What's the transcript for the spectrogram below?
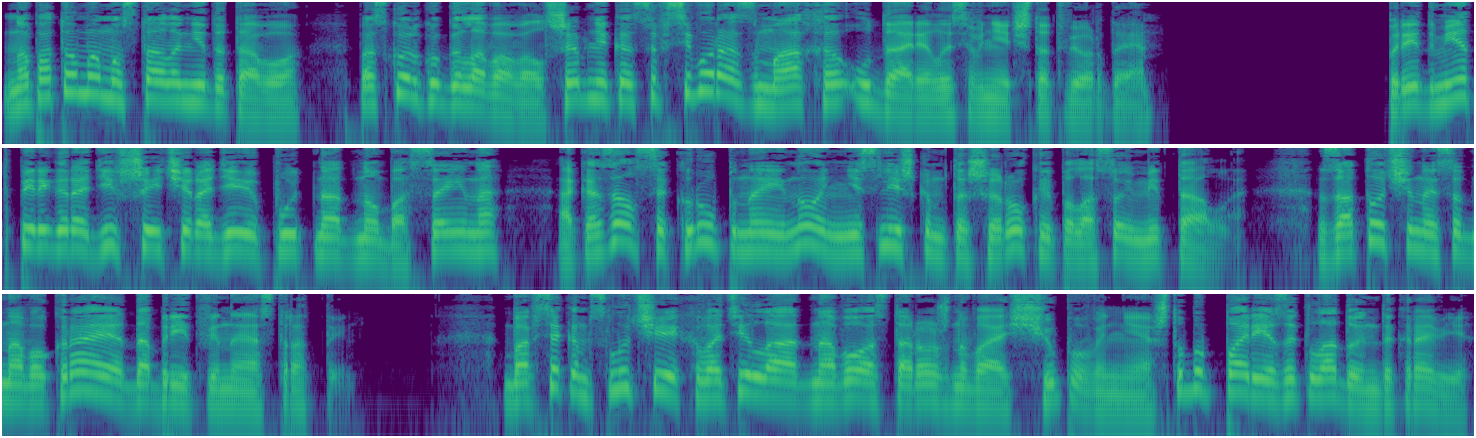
Но потом ему стало не до того, поскольку голова волшебника со всего размаха ударилась в нечто твердое. Предмет, перегородивший чародею путь на дно бассейна, оказался крупной, но не слишком-то широкой полосой металла, заточенной с одного края до бритвенной остроты. Во всяком случае, хватило одного осторожного ощупывания, чтобы порезать ладонь до крови.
